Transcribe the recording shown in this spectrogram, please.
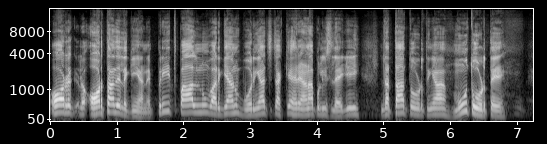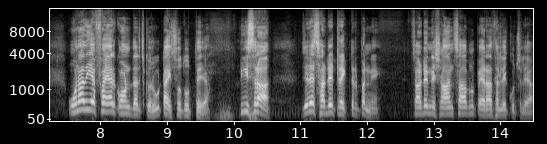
ਔਰ ਔਰਤਾਂ ਦੇ ਲੱਗੀਆਂ ਨੇ। ਪ੍ਰੀਤਪਾਲ ਨੂੰ ਵਰਗਿਆਂ ਨੂੰ ਬੋਰੀਆਂ 'ਚ ਚੱਕ ਕੇ ਹਰਿਆਣਾ ਪੁਲਿਸ ਲੈ ਗਈ। ਲੱਤਾਂ ਤੋੜਤੀਆਂ, ਮੂੰਹ ਤੋੜਤੇ। ਉਹਨਾਂ ਦੀ ਐਫ ਆਈ ਆਰ ਕੌਣ ਦਰਜ ਕਰੂ? 250 ਤੋਂ ਉੱਤੇ ਆ। ਤੀਸਰਾ, ਜਿਹੜੇ ਸਾਡੇ ਟਰੈਕਟਰ ਭੰਨੇ, ਸਾਡੇ ਨਿਸ਼ਾਨ ਸਾਹਿਬ ਨੂੰ ਪੈਰਾਂ ਥੱਲੇ ਕੁਚਲਿਆ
